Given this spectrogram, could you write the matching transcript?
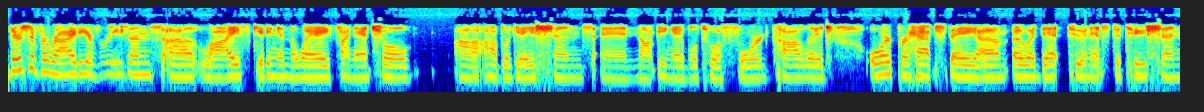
there's a variety of reasons. Uh, life getting in the way, financial uh, obligations, and not being able to afford college, or perhaps they um, owe a debt to an institution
